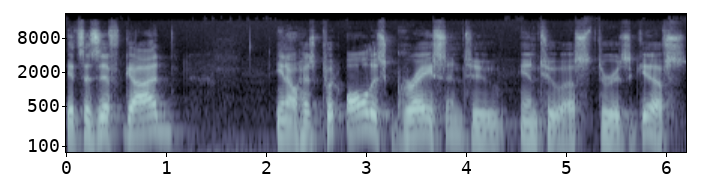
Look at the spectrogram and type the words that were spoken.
it's as if God you know, has put all this grace into into us through His gifts,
